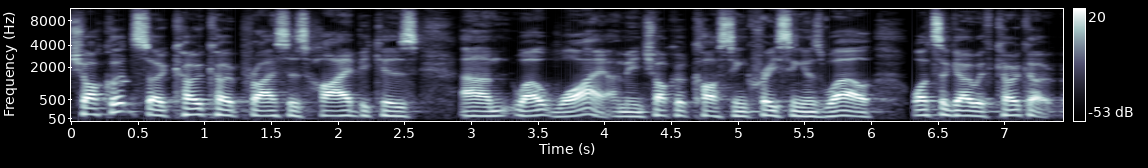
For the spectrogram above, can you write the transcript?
chocolate. So cocoa prices high because, um, well, why? I mean, chocolate costs increasing as well. What's the go with cocoa?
